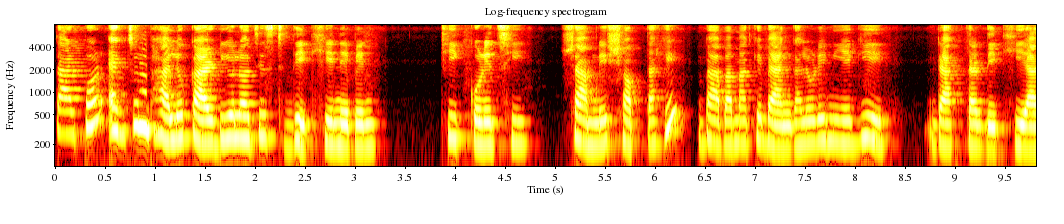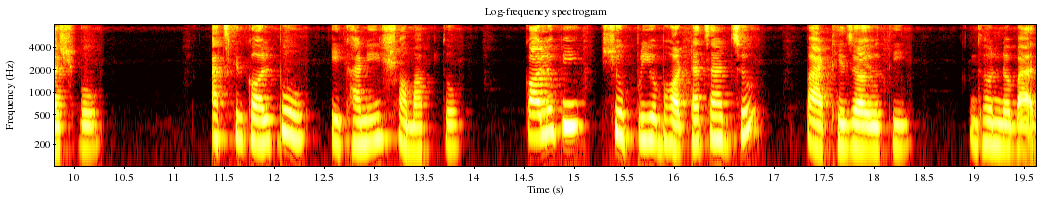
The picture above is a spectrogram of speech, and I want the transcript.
তারপর একজন ভালো কার্ডিওলজিস্ট দেখিয়ে নেবেন। ঠিক করেছি, সামনের সপ্তাহে বাবা মাকে ব্যাঙ্গালোরে নিয়ে গিয়ে ডাক্তার দেখিয়ে আসব। আজকের গল্প এখানেই সমাপ্ত। কলমে সুপ্রিয় ভট্টাচার্য পাঠে জয়তী। ধন্যবাদ।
